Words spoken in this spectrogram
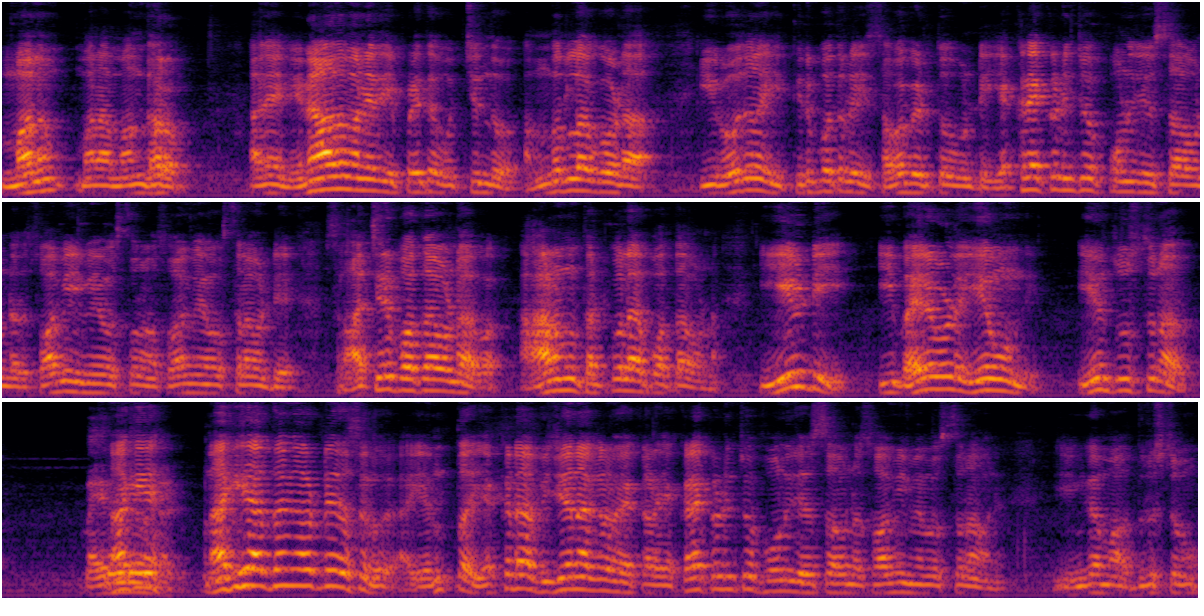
మనం మనమందరం. అనే నినాదం అనేది ఎప్పుడైతే వచ్చిందో అందరిలో కూడా ఈ రోజున ఈ తిరుపతిలో ఈ సభ పెడుతూ ఉంటే ఎక్కడెక్కడి నుంచో ఫోన్లు చేస్తూ ఉన్నారు. స్వామి మేము వస్తున్నాం స్వామి మేము వస్తున్నాం అంటే అసలు ఆశ్చర్యపోతా ఉన్నారు ఆనందం తట్టుకోలేకపోతా ఉన్నా. ఏమిటి? ఈ భైరవుల్లో ఏముంది? ఏం చూస్తున్నారు? నాకే. నాకే అర్థం కావట్లేదు అసలు. ఎంత ఎక్కడ విజయనగరం ఎక్కడ ఎక్కడెక్కడి నుంచో ఫోన్లు చేస్తూ ఉన్నా స్వామి మేము వస్తున్నామని. ఇంకా మా అదృష్టము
